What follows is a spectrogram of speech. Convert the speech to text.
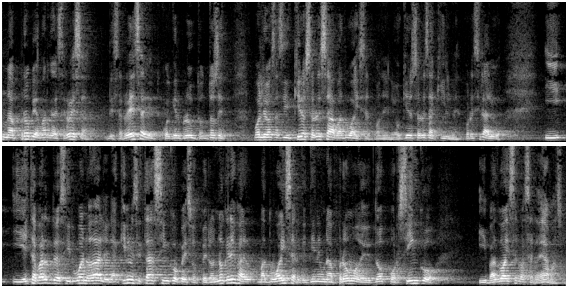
una propia marca de cerveza, de cerveza y de cualquier producto. Entonces, vos le vas a decir quiero cerveza Budweiser, ponele, o quiero cerveza Quilmes, por decir algo. Y, esta parte te va a decir, bueno, dale, la Quilmes está a 5 pesos, pero ¿no querés Budweiser que tiene una promo de 2 por 5 y Budweiser va a ser de Amazon?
